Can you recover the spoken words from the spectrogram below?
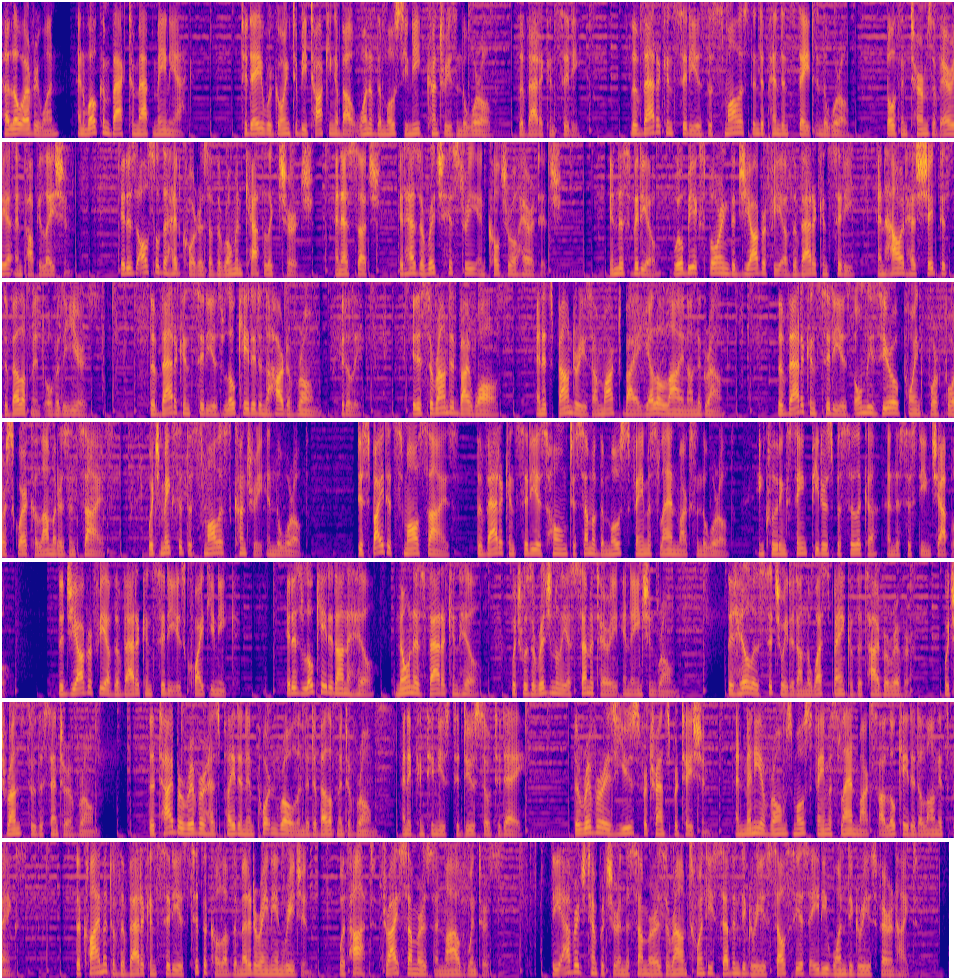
Hello, everyone, and welcome back to Map Maniac. Today, we're going to be talking about one of the most unique countries in the world, the Vatican City. The Vatican City is the smallest independent state in the world, both in terms of area and population. It is also the headquarters of the Roman Catholic Church, and as such, it has a rich history and cultural heritage. In this video, we'll be exploring the geography of the Vatican City and how it has shaped its development over the years. The Vatican City is located in the heart of Rome, Italy. It is surrounded by walls, and its boundaries are marked by a yellow line on the ground. The Vatican City is only 0.44 square kilometers in size, which makes it the smallest country in the world. Despite its small size, the Vatican City is home to some of the most famous landmarks in the world, including St. Peter's Basilica and the Sistine Chapel. The geography of the Vatican City is quite unique. It is located on a hill, known as Vatican Hill, which was originally a cemetery in ancient Rome. The hill is situated on the west bank of the Tiber River, which runs through the center of Rome. The Tiber River has played an important role in the development of Rome, and it continues to do so today. The river is used for transportation, and many of Rome's most famous landmarks are located along its banks. The climate of the Vatican City is typical of the Mediterranean region, with hot, dry summers and mild winters. The average temperature in the summer is around 27 degrees Celsius 81 degrees Fahrenheit,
